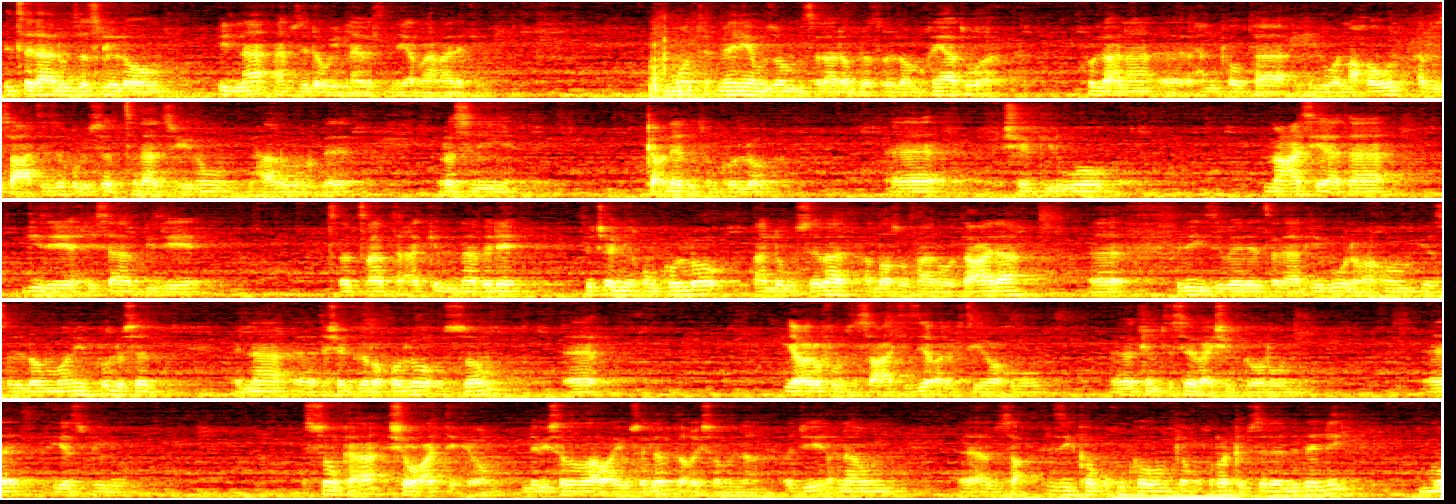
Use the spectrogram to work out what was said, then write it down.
ብፅላሉ ዘፅልሎም ኢልና ኣብዚ ደው ኢልና ኔርና ማለት እዩ። እሞ መን እዮም እዞም ብፅላሎም ዘፅልሎም ምኽንያቱ ኩላትና ሃንቀውታ ይህልወና ይኸውን። ኣብዚ ሰዓት እዚ ኩሉ ሰብ ፅላል ስኢኑ ብሃሩር ብረስኒ ክዕለብጥ እንከሎ ሸጊርዎ መዓስ እያ እታ ግዜ ሕሳብ ግዜ? ጸብጻብ ትኣክል እናበለ ተጨኒቑ እንከሎ ኣለዉ ሰባት ኣላህ ስብሓነ ወተዓላ ፍልይ ዝበለ ጽላል ሂቡ ንዕኦም የጽልሎም እሞኒ ኩሉ ሰብ እናተሸገረ ከሎ እሶም የዕርፉ ኣብዚ ሰዓት እዚ ዕረፍቲ ይረኽቡ ከምቲ ሰብ ኣይሽገሩን የጽልሉ እሶም ከዓ ሸውዓተ እዮም ነቢ ሰለላሁ ዓለይሂ ወሰለም ጠቒሶምልና ሕጂ ንሕና እውን ኣብዚ ሰዓት እዚ ከምኡ ክንከውን ከምኡ ክንረክብ ስለ ንደሊ እሞ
